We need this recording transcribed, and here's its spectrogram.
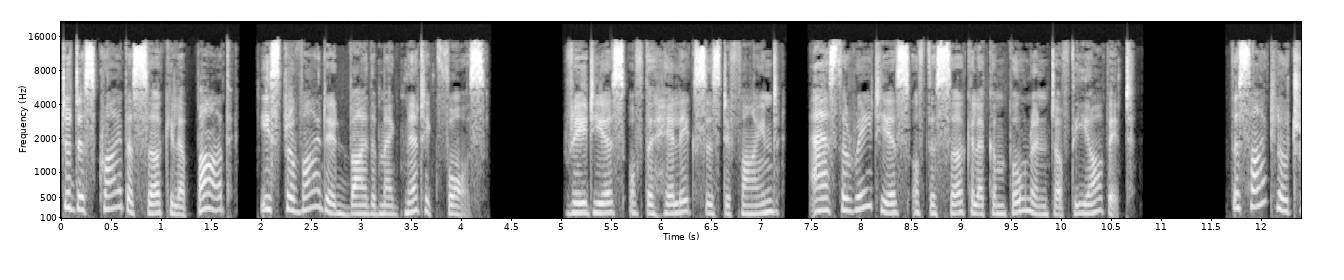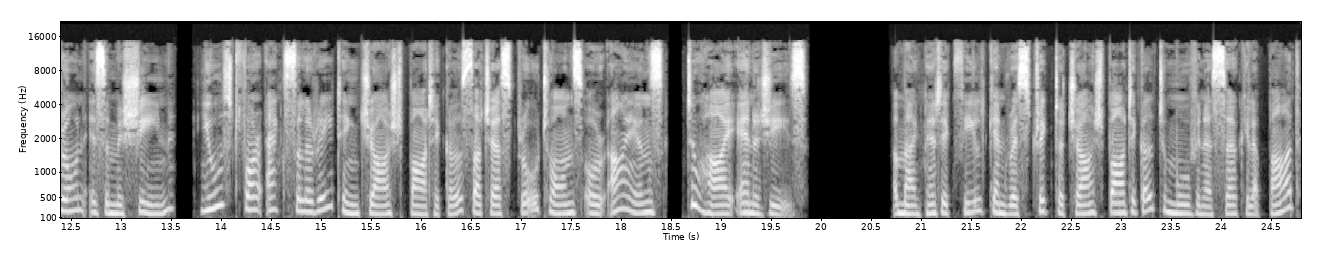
to describe a circular path is provided by the magnetic force. Radius of the helix is defined as the radius of the circular component of the orbit. The cyclotron is a machine used for accelerating charged particles such as protons or ions to high energies. A magnetic field can restrict a charged particle to move in a circular path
